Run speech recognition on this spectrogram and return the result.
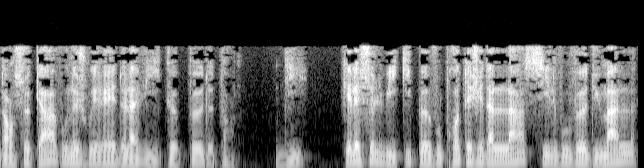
Dans ce cas, vous ne jouirez de la vie que peu de temps. Dis, quel est celui qui peut vous protéger d'Allah s'il vous veut du mal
